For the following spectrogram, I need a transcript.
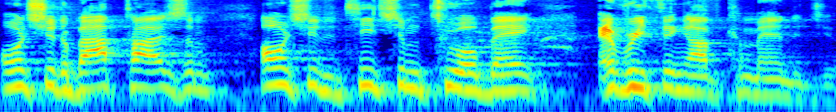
I want you to baptize them. I want you to teach them to obey everything I've commanded you.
